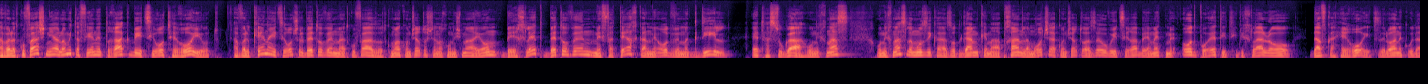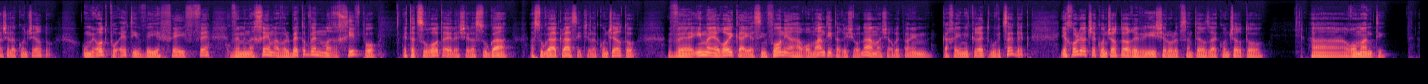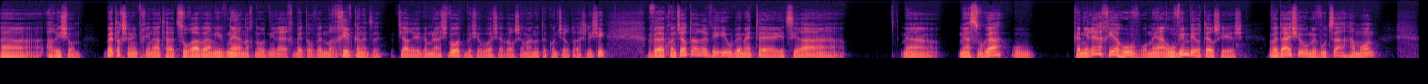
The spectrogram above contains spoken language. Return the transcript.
אבל התקופה השנייה לא מתאפיינת רק ביצירות הירואיות, אבל כן היצירות של בטהובן מהתקופה הזאת, כמו הקונצ'רטו שאנחנו נשמע היום, בהחלט בטהובן מפתח כאן מאוד ומגדיל את הסוגה. הוא נכנס, הוא נכנס למוזיקה הזאת גם כמהפכן, למרות שהקונצ'רטו הזה הוא יצירה באמת מאוד פואטית, היא בכלל לא דווקא הירואית, זה לא הנקודה של הקונצ'רטו. הוא מאוד פואטי ויפהפה ומנחם, אבל בטהובן מרחיב פה את הצורות האלה של הסוגה, הסוגה הקלאסית של הקונצ'רטו, ואם ההירואיקה היא הסימפוניה הרומנטית הראשונה, מה שהרבה פעמים ככה היא נקראת, ובצדק, יכול להיות שהקונצ'רטו הרביעי שלו לפסנתר זה הקונצ'רטו הרומנטי הראשון. בטח שמבחינת הצורה והמבנה, אנחנו עוד נראה איך בטהובן מרחיב כאן את זה. אפשר יהיה גם להשוות, בשבוע שעבר שמענו את הקונצ'רטו השלישי, והקונצ'רטו הרביעי הוא באמת יצירה מה, מהסוגה, הוא כנראה הכי אהוב, או מהאהובים ביותר שיש. ודאי שהוא מבוצע המון,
